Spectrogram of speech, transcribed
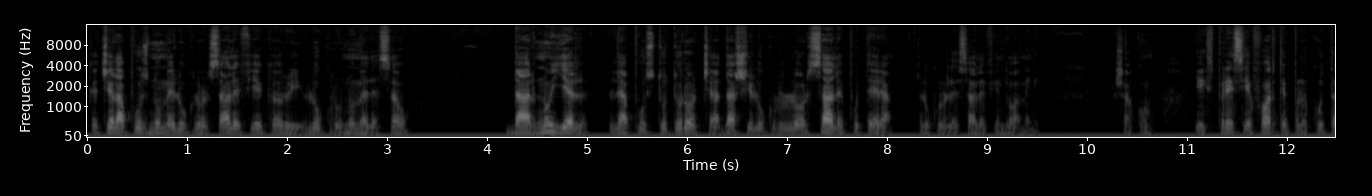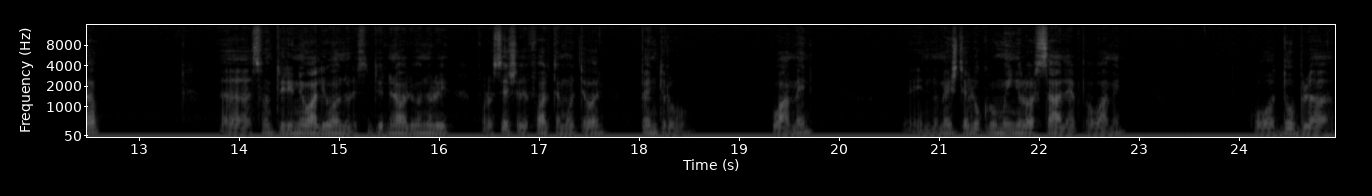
Că cel a pus nume lucrurilor sale, fiecărui lucru numele său, dar nu el le-a pus tuturor, ci a dat și lucrurilor sale puterea, lucrurile sale fiind oamenii. Așa cum expresie foarte plăcută uh, Sfântul Irineu al Ionului. Sfântul Irineu al Ionului folosește de foarte multe ori pentru oameni, îi numește lucru mâinilor sale pe oameni, cu o dublă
